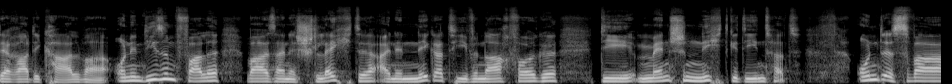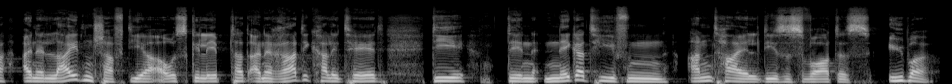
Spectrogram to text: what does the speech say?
der radikal war. Und in diesem Falle war es eine schlechte, eine negative Nachfolge, die Menschen nicht gedient hat. Und es war eine Leidenschaft, die er ausgelebt hat, eine Radikalität, die den negativen Anteil dieses Wortes über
